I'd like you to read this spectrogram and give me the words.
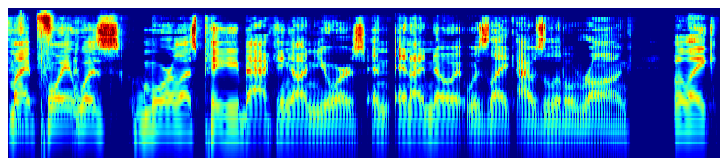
My point was more or less piggybacking on yours, and and I know it was like I was a little wrong, but like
